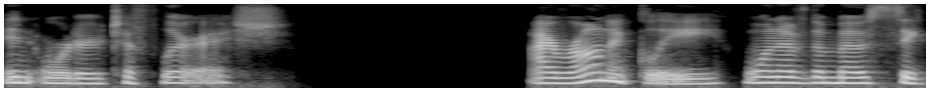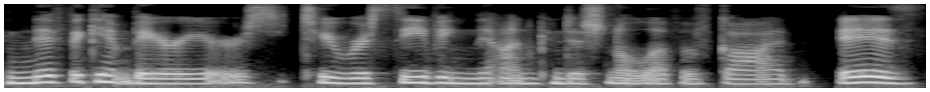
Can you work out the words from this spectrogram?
in order to flourish. Ironically, one of the most significant barriers to receiving the unconditional love of God is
